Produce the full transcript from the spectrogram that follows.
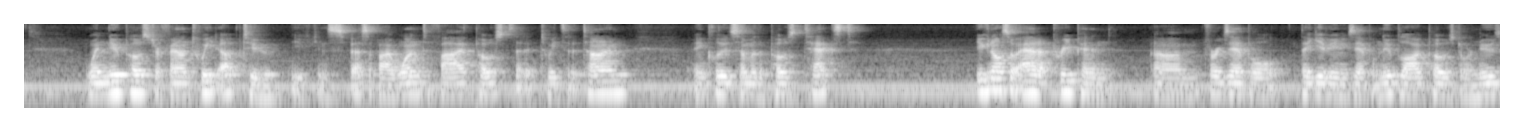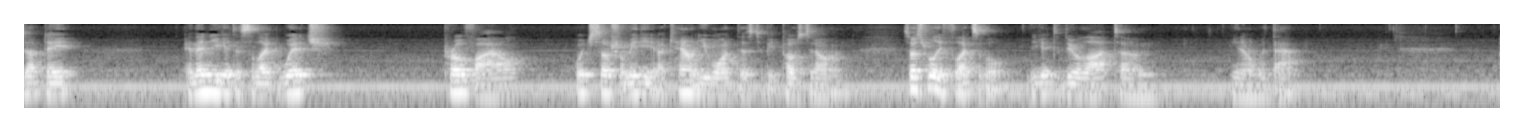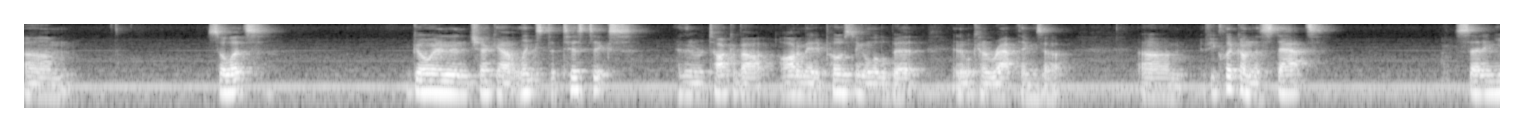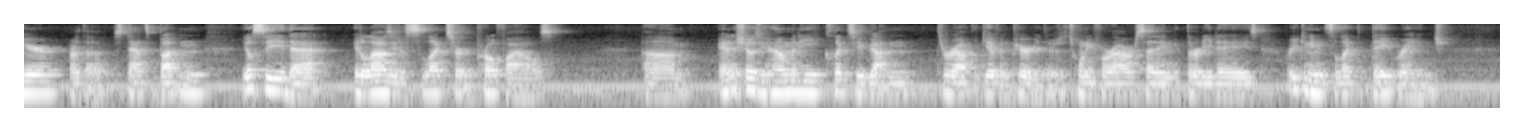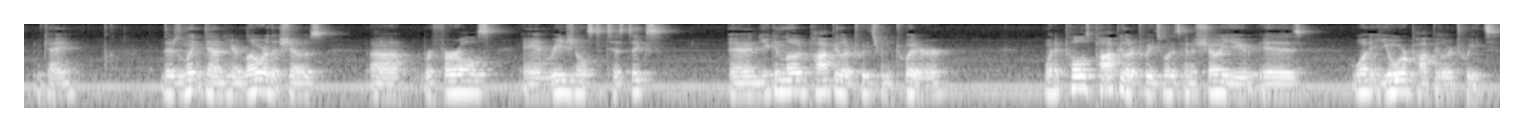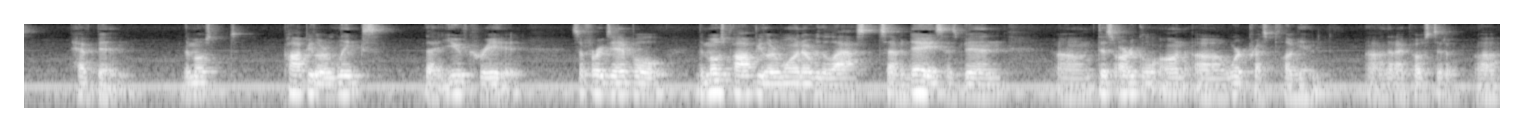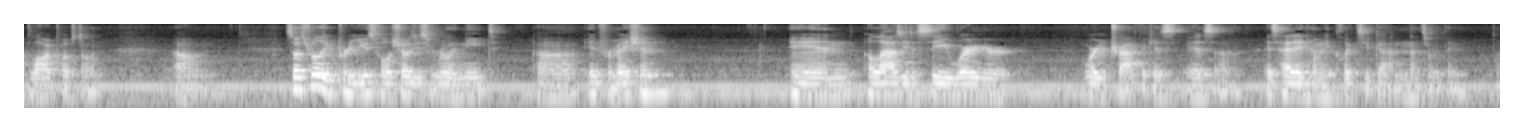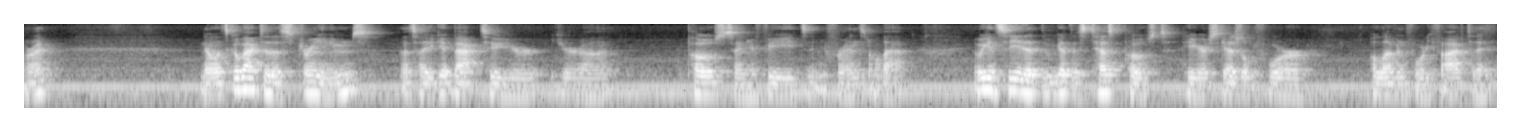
when new posts are found, tweet up to. You can specify one to five posts that it tweets at a time, include some of the post text. You can also add a prepend. Um, for example, they give you an example new blog post or news update, and then you get to select which profile, which social media account you want this to be posted on. So it's really flexible. You get to do a lot, um, you know, with that. Um, so let's go in and check out link statistics, and then we'll talk about automated posting a little bit, and then we'll kind of wrap things up. Um, if you click on the stats setting here, or the stats button, you'll see that it allows you to select certain profiles, um, and it shows you how many clicks you've gotten throughout the given period. There's a 24 hour setting, 30 days, or you can even select the date range. Okay, there's a link down here lower that shows uh, referrals and regional statistics, and you can load popular tweets from Twitter. When it pulls popular tweets, what it's going to show you is what your popular tweets have been, the most popular links that you've created. So, for example, the most popular one over the last seven days has been um, this article on a WordPress plugin uh, that I posted a, a blog post on. Um, so it's really pretty useful. It shows you some really neat uh, information and allows you to see where your where your traffic is is uh, is heading, how many clicks you've gotten, that sort of thing. All right. Now let's go back to the streams. That's how you get back to your your uh, posts and your feeds and your friends and all that. And we can see that we've got this test post here scheduled for 11:45 today.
